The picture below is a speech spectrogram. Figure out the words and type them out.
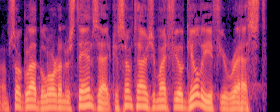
I'm so glad the Lord understands that because sometimes you might feel guilty if you rest.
